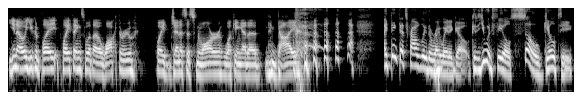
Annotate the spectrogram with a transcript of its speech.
You know, you could play play things with a walkthrough. Play Genesis Noir, looking at a guide. I think that's probably the right way to go because you would feel so guilty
